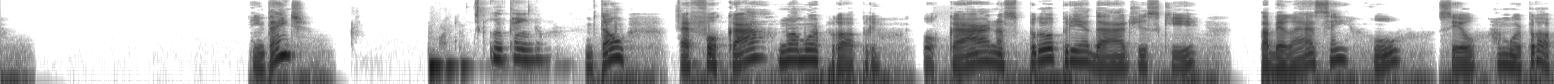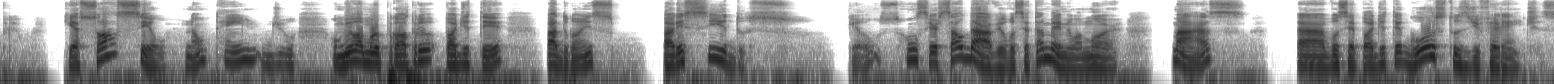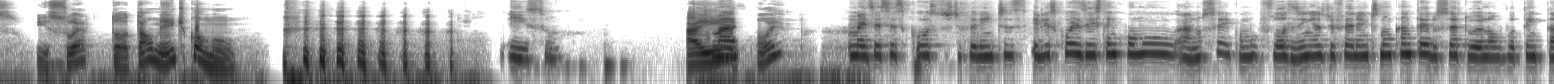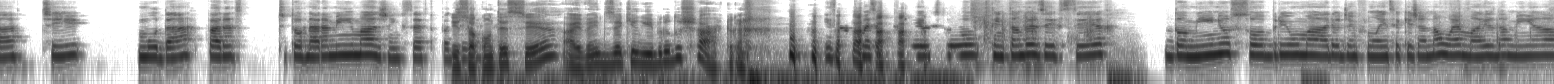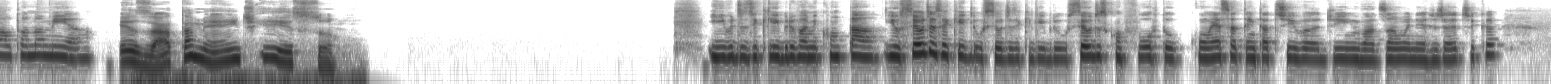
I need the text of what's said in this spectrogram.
Entende? Entendo. Então, é focar no amor próprio, focar nas propriedades que estabelecem o seu amor próprio. Que é só seu, não tem. O meu amor próprio pode ter padrões parecidos. Eu sou um ser saudável, você também, meu amor. Mas ah, você pode ter gostos diferentes. Isso é totalmente comum. Isso. Aí. Mas... Oi? Mas esses gostos diferentes, eles coexistem como, ah, não sei, como florzinhas diferentes num canteiro, certo? Eu não vou tentar te mudar para te tornar a minha imagem, certo, Isso acontecer, aí vem desequilíbrio do chakra. Exato, mas é eu estou tentando exercer domínio sobre uma área de influência que já não é mais da minha autonomia. Exatamente isso. E o desequilíbrio vai me contar. E o seu desequilíbrio, o seu desequilíbrio, o seu desconforto com essa tentativa de invasão energética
